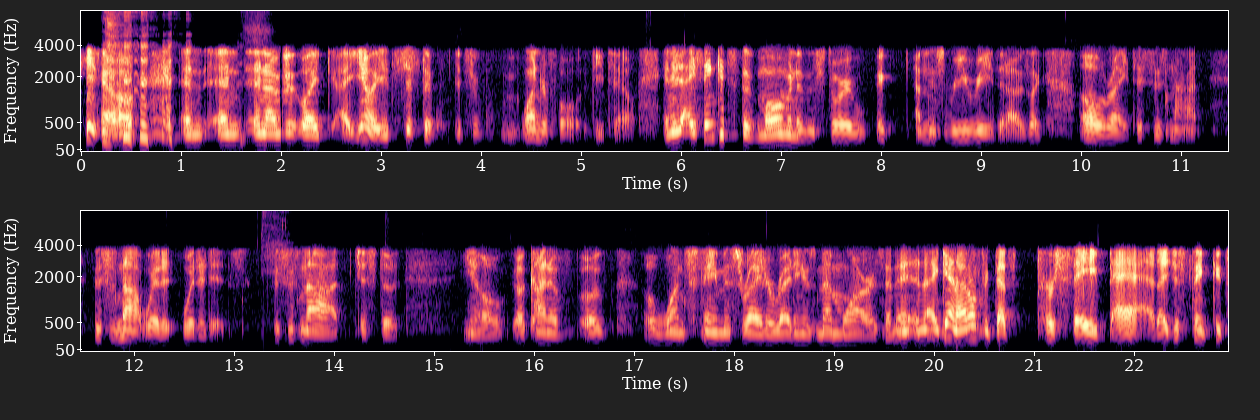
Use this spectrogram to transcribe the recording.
you know? And and and i'm like I, you know it's just a it's a wonderful detail. And it, i think it's the moment in the story on this reread that i was like oh right this is not this is not what it what it is. This is not just a you know a kind of a, a once famous writer writing his memoirs and and again i don't think that's per se bad i just think it's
